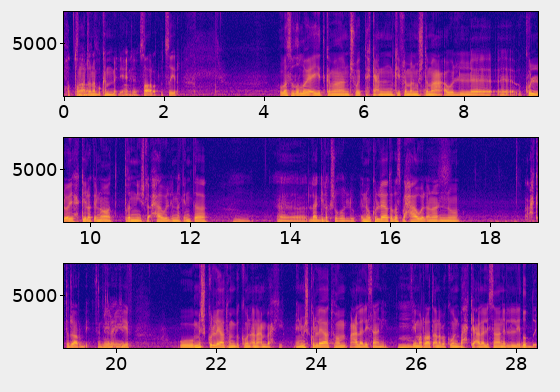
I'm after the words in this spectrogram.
حطهم على. جنب وكمل يعني أوكي. صارت بتصير وبس بضلوا يعيد كمان شوي بتحكي عن كيف لما المجتمع أو ال- آه، كله يحكي لك إنه آه تغنيش لا حاول إنك أنت. آه، لاقي لك شغل إنه كلياته بس بحاول أنا إنه أحكي تجاربي فهمت علي. كيف؟ ومش كلياتهم بكون أنا عم بحكي يعني مش كلياتهم على لساني مم. في مرات أنا بكون بحكي على لسان اللي ضدي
